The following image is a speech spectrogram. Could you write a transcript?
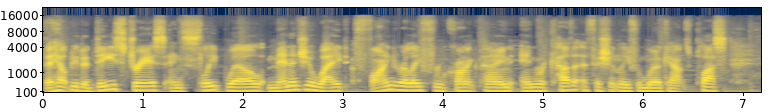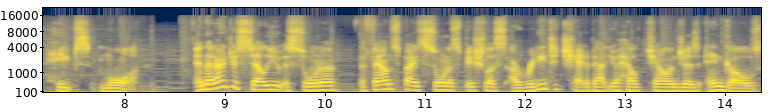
They help you to de stress and sleep well, manage your weight, find relief from chronic pain, and recover efficiently from workouts, plus heaps more. And they don't just sell you a sauna, the Found Space sauna specialists are ready to chat about your health challenges and goals,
